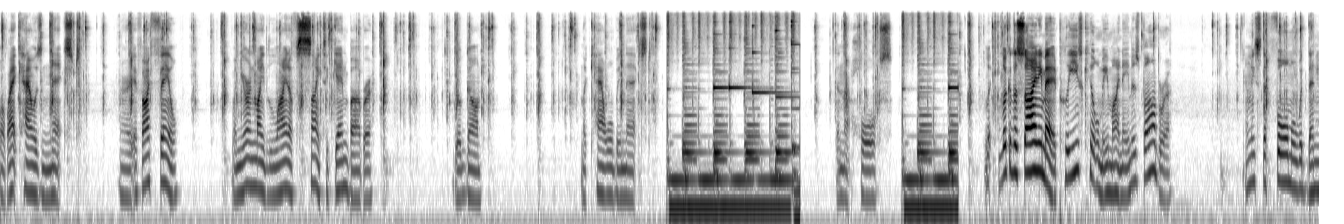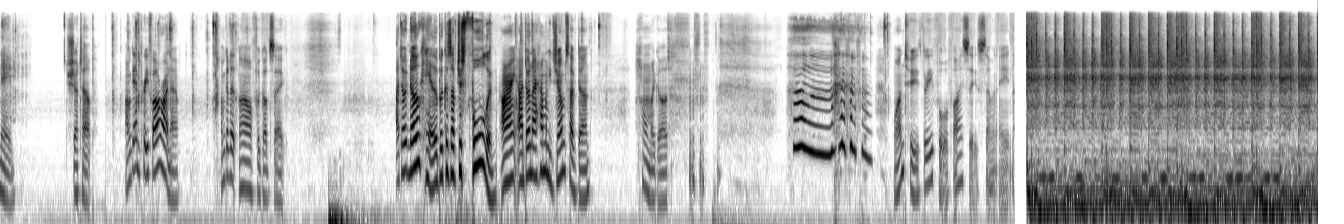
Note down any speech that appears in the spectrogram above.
Well, that cow is next. Alright, if I fail, when you're in my line of sight again, Barbara, you're gone. The cow will be next. Then that horse. Look at the sign he made. Please kill me. My name is Barbara. At least they're formal with their name. Shut up. I'm getting pretty far right now. I'm gonna. Oh, for God's sake. I don't know, Caleb, because I've just fallen. Alright? I don't know how many jumps I've done. Oh my god. One, two, three, four, five, six, seven, eight, nine.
